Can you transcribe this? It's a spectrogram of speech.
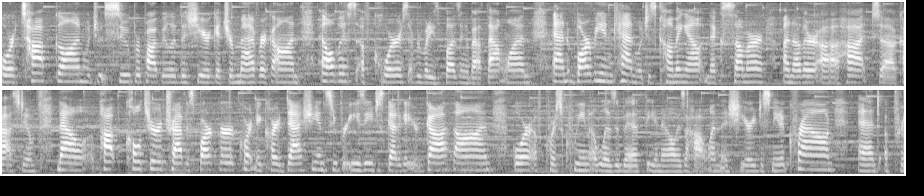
or Top Gun, which was super popular this year. Get your Maverick on. Elvis, of course, everybody's buzzing about that one. And Barbie and Ken, which is coming out next summer, another uh, hot uh, costume. Now, pop culture, Travis Barker, Kourtney Kardashian, super easy. Just got to get your goth on. Or, of course, Queen Elizabeth, you know, is a hot one this year. You just need a crown and a pretty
